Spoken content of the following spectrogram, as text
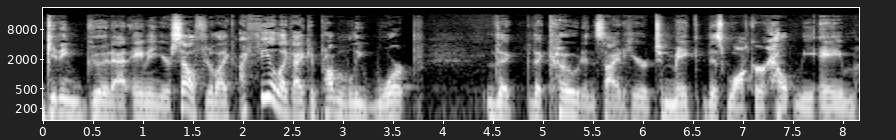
getting good at aiming yourself, you're like, I feel like I could probably warp the the code inside here to make this walker help me aim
